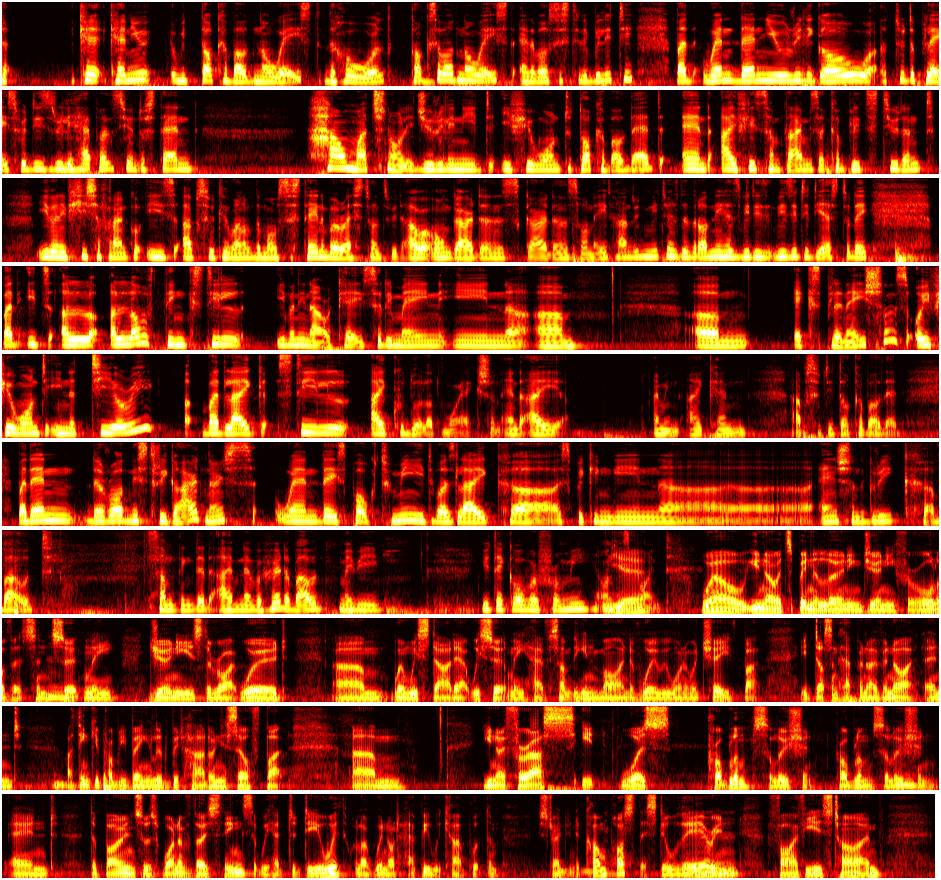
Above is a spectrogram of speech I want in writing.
can, can you we talk about no waste. The whole world talks about no waste and about sustainability. But when then you really go to the place where this really happens you understand how much knowledge you really need if you want to talk about that. And i feel sometimes a complete student even if Hiša Franko is absolutely one of the most sustainable restaurants with our own gardens gardens on 800 meters that Rodney has vis- visited yesterday. But it's a, lo- a lot of things still even in our case remain in um, um, explanations or if you want in a theory uh, but like still i could do a lot more action and i i mean i can absolutely talk about that. But then the rodney street gardeners when they spoke to me it was like uh, speaking in uh, ancient greek about something that i've never heard about maybe you take over from me on this point Well, you know, it's been a learning journey for all of us, and certainly journey is the right word. Um, when we start out, we certainly have something in mind of where we want to achieve, but it doesn't happen overnight. And I think you're probably being a little bit hard on yourself, but um, you know, for us, it was problem solution, problem solution, and the bones was one of those things that we had to deal with. We're like, we're not happy, we can't put them straight into compost. They're still there in five years' time,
